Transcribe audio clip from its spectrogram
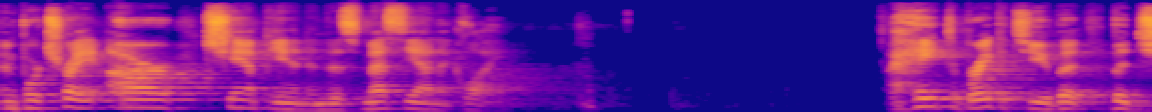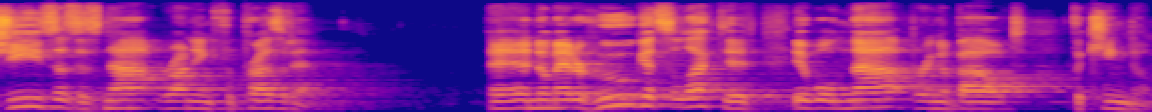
and portray our champion in this messianic light. I hate to break it to you, but, but Jesus is not running for president. And no matter who gets elected, it will not bring about the kingdom.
